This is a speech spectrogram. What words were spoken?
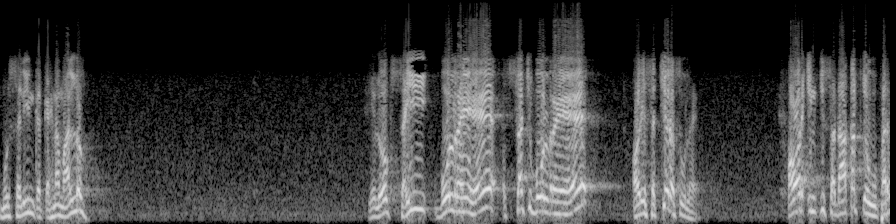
مرسلین کا کہنا مان لو۔ یہ لوگ صحیح بول رہے ہیں، سچ بول رہے ہیں، اور یہ سچے رسول ہیں۔ اور ان کی صداقت کے اوپر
